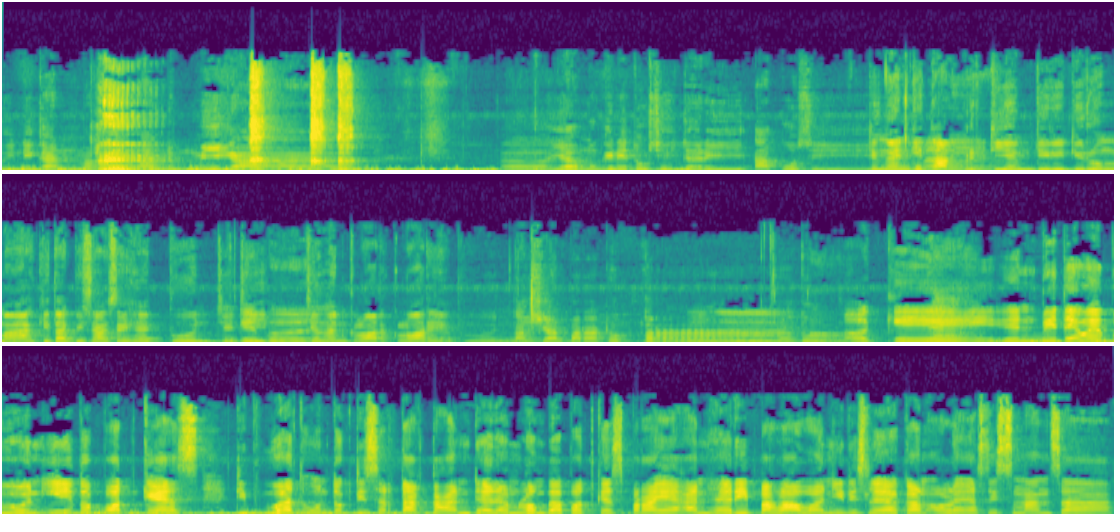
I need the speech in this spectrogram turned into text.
Ini kan pandemi kan. Eh, ya mungkin itu sih dari aku sih. Dengan Oh, kita iya. berdiam diri di rumah, kita bisa sehat bun. Jadi Oke, Bun. jangan keluar-keluar ya bun. kasihan para dokter tuh. Oke, dan BTW Bun, ini tuh podcast dibuat untuk disertakan dalam lomba podcast perayaan Hari Pahlawan yang diselenggarakan oleh Esti Semansa.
